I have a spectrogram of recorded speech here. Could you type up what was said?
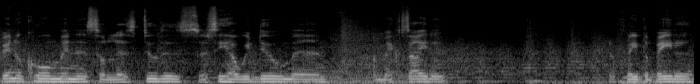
Been a cool minute so let's do this. Let's see how we do man. I'm excited I played the beta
